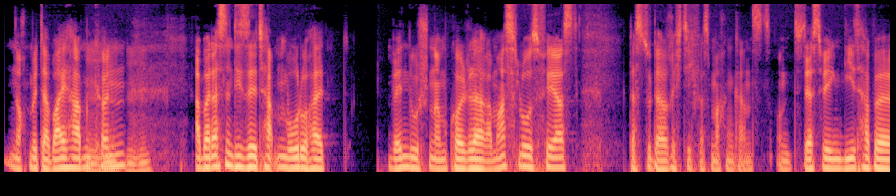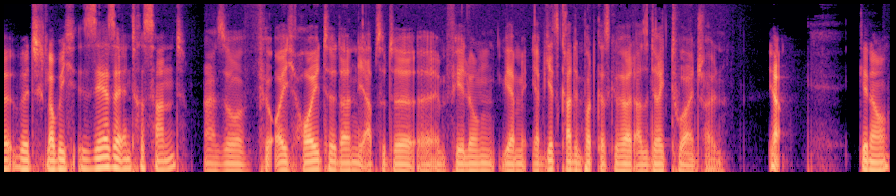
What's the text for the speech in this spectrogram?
noch mit dabei haben Mhm, können. mhm. Aber das sind diese Etappen, wo du halt, wenn du schon am Col de la Ramas losfährst, dass du da richtig was machen kannst. Und deswegen, die Etappe wird, glaube ich, sehr, sehr interessant. Also für euch heute dann die absolute äh, Empfehlung. Wir haben, ihr habt jetzt gerade den Podcast gehört, also direkt Tour einschalten. Genau.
